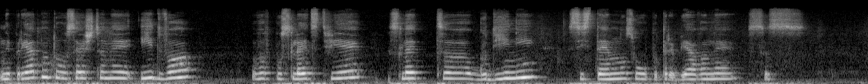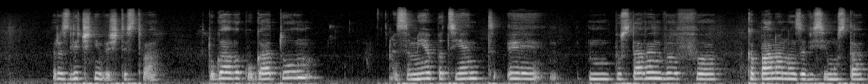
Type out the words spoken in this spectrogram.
Неприятното усещане идва в последствие след години системно злоупотребяване с различни вещества. Тогава, когато самия пациент е поставен в капана на зависимостта,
